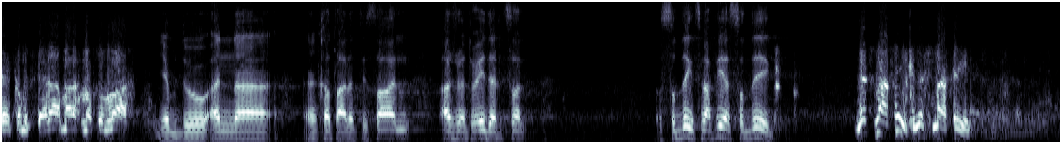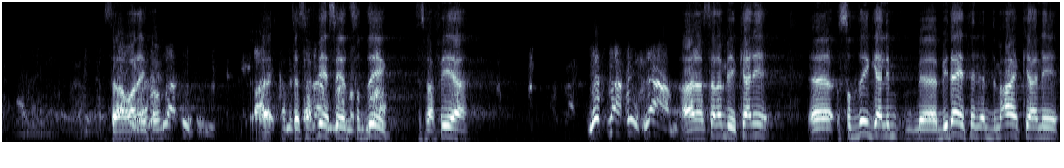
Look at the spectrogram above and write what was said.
عليكم السلام ورحمة الله. يبدو أن انقطع الاتصال. أرجو أن تعيد الاتصال. الصديق تسمع فيها الصديق؟ نسمع فيك نسمع فيك. السلام عليكم. تسمع فيها سيد صديق. تسمع فيها؟ نسمع فيك نعم. أهلا وسهلا بك. يعني آه، صديق يعني آه، بداية نبدا معك. يعني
